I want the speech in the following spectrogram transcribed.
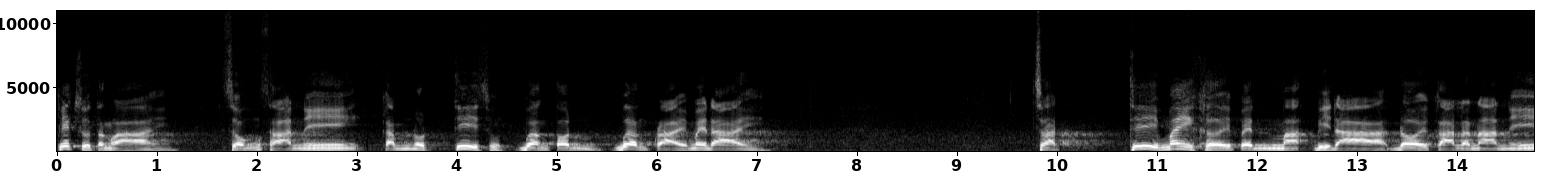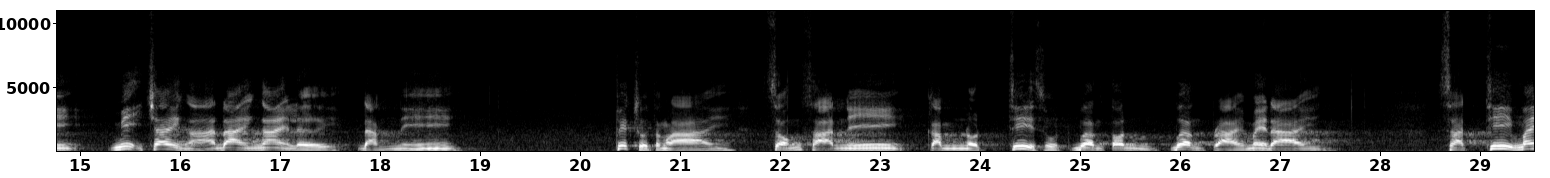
ภิกษุดทั้งหลาย สงสารนี้กำหนดที่สุดเบื้องต้นเบื้องปลายไม่ได้สัตว์ที่ไม่เคยเป็นมบิดาโดยการลนานนี้ มิใช่หงาได้ง่ายเลย ดังนี้ภิกษุทั้งหลาย สงสารนี้กำหนด ที่สุดเบื้องต้นเบื้องปลายไม่ได้ สัตว์ที่ไม่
